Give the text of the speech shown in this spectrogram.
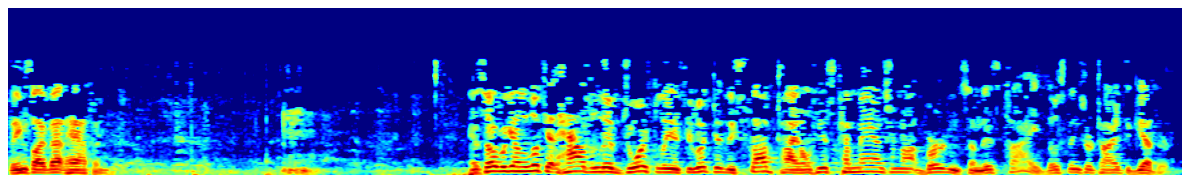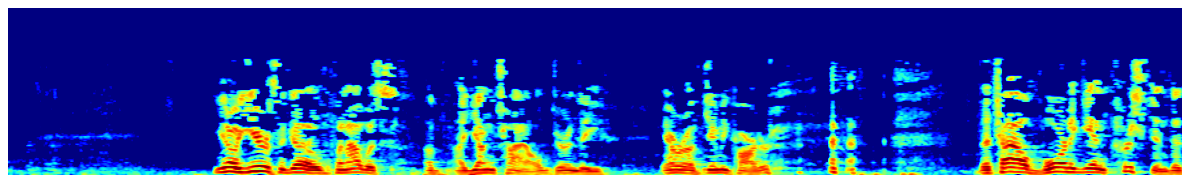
Things like that happen. And so we're going to look at how to live joyfully. If you look at the subtitle, His commands are not burdensome. It's tied. Those things are tied together. You know, years ago, when I was a, a young child during the era of Jimmy Carter. the child born again Christian, the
